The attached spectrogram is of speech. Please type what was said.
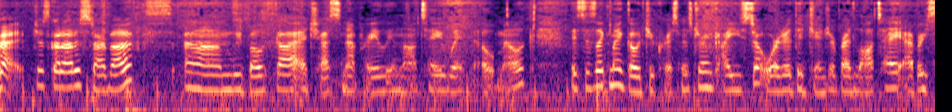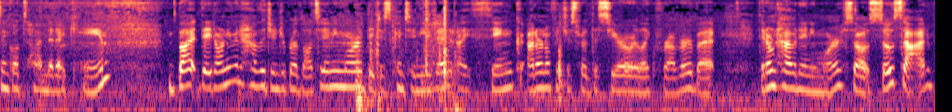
Okay, just got out of Starbucks. Um, we both got a chestnut praline latte with oat milk. This is like my go-to Christmas drink. I used to order the gingerbread latte every single time that I came, but they don't even have the gingerbread latte anymore. They discontinued it, I think. I don't know if it's just for this year or like forever, but they don't have it anymore. So I was so sad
